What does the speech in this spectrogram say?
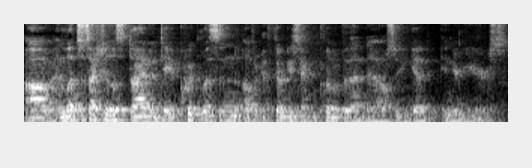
Um, and let's just actually let's dive in and take a quick listen of like a 30 second clip of that now so you can get it in your ears.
